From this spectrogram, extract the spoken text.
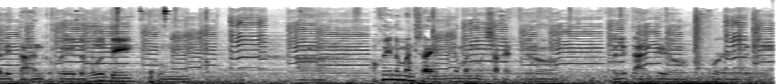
balitaan ko kayo the whole day. Kung ah, okay naman sa hindi naman masakit. Pero, balitaan kayo for the day.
